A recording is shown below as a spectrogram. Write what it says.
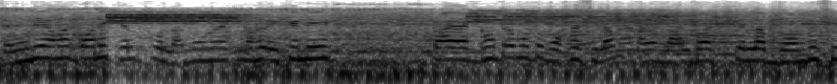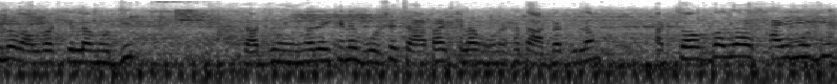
তো উনি আমাকে অনেক হেল্প করলাম মানে এখানে প্রায় এক ঘণ্টার মতো বসা ছিলাম কারণ লালবাগ কেল্লা বন্ধ ছিল, লালবাগ কেল্লা মসজিদ। তার জন্য ওনারা এখানে বসে চাটা খেলাম, ওনার সাথে আড্ডা দিলাম। আর চকবাজার সাই মসজিদ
